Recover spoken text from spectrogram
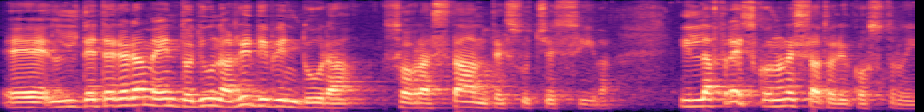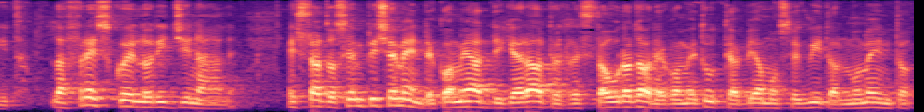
eh, il deterioramento di una ridipintura sovrastante e successiva. L'affresco non è stato ricostruito, l'affresco è l'originale è stato semplicemente, come ha dichiarato il restauratore, come tutti abbiamo seguito al momento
